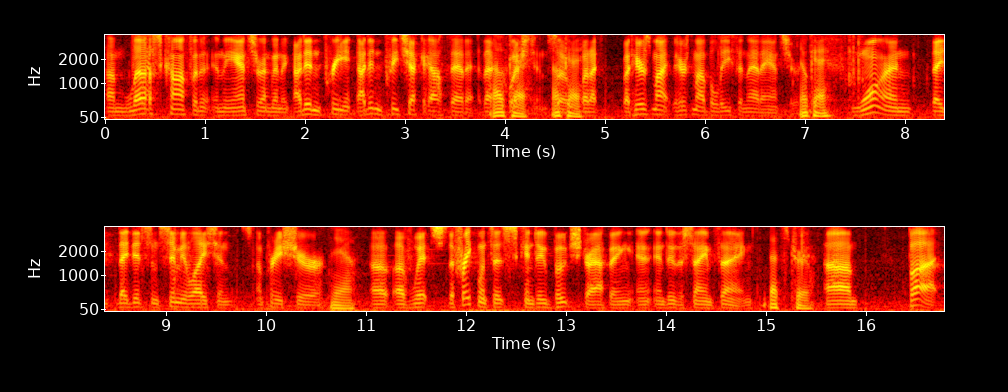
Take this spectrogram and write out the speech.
I'm less confident in the answer. I'm going to. I didn't pre. I didn't pre-check out that that Okay, question. So, okay. but I, but here's my here's my belief in that answer. Okay. One, they they did some simulations. I'm pretty sure. Yeah. Of, of which the frequencies can do bootstrapping and, and do the same thing. That's true. Um, but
